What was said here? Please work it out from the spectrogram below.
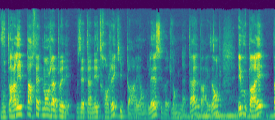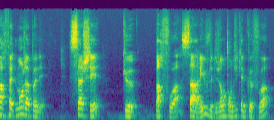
vous parlez parfaitement japonais. Vous êtes un étranger qui parle anglais, c'est votre langue natale par exemple, et vous parlez parfaitement japonais. Sachez que parfois, ça arrive, je l'ai déjà entendu quelques fois,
